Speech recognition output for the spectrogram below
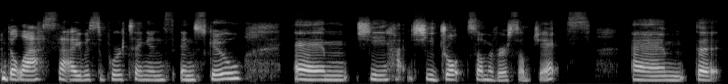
the last that I was supporting in in school, um, she had she dropped some of her subjects um, that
